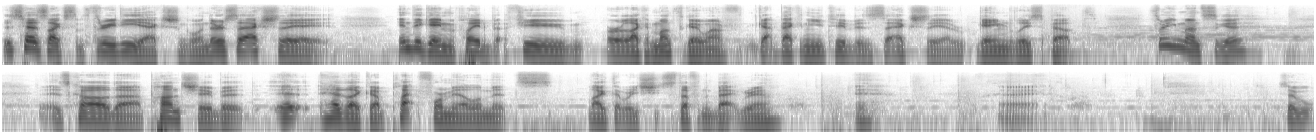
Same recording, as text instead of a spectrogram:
This has like some 3D action going. There's actually a indie game I played a few, or like a month ago when I got back in YouTube. Is actually a game released about three months ago. It's called uh, Poncho, but it had like a platform elements like that where you shoot stuff in the background. Yeah. Alright. So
